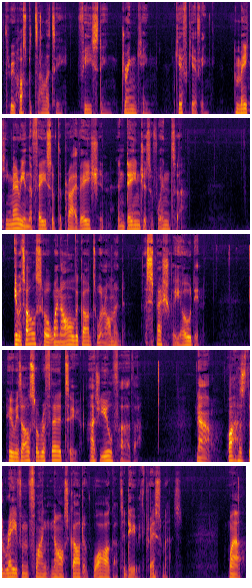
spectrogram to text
through hospitality, feasting, drinking, gift giving, and making merry in the face of the privation and dangers of winter. It was also when all the gods were honoured, especially Odin, who is also referred to as Yule Father. Now, what has the raven flanked Norse god of war got to do with Christmas? Well,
